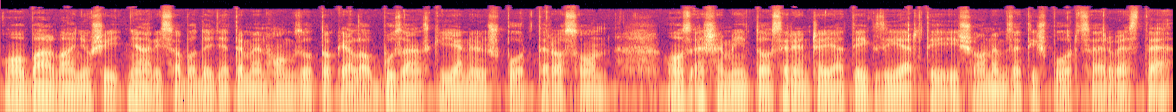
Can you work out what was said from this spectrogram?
a Bálványosi Nyári Szabad Egyetemen hangzottak el a Buzánszki Jenő sportteraszon. Az eseményt a Szerencsejáték ZRT és a Nemzeti Sport szervezte.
